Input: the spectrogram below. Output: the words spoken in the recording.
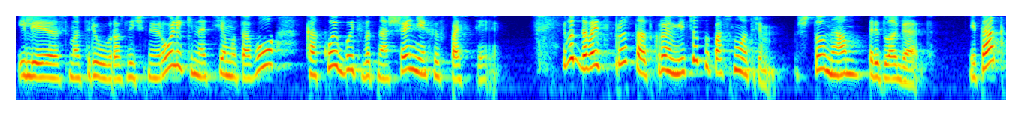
или смотрю различные ролики на тему того, какой быть в отношениях и в постели. И вот давайте просто откроем YouTube и посмотрим, что нам предлагают. Итак,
